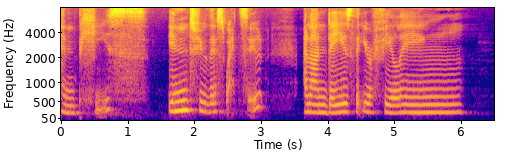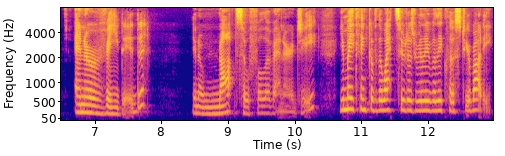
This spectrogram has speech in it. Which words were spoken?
and peace into this wetsuit. And on days that you're feeling enervated, you know, not so full of energy, you may think of the wetsuit as really, really close to your body.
